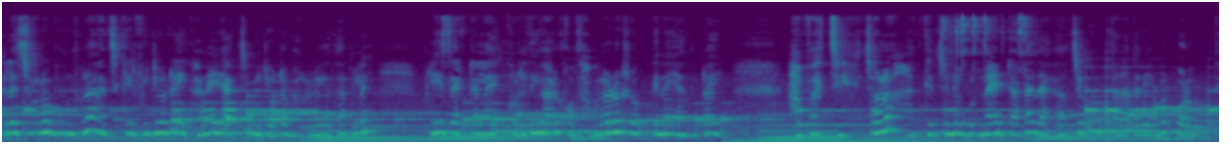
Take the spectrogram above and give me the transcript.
তাহলে চলো বন্ধুরা, আজকের ভিডিওটা এখানেই রাখছি। ভিডিওটা ভালো লেগে থাকলে প্লিজ একটা লাইক করে দিও, আর কথা বলারও শক্তি নেই এতটাই। হাঁপাচ্ছি চলো, আজকের জন্য গুড নাইট টাটা। দেখা হচ্ছে খুব তাড়াতাড়ি আবার পরবর্তী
